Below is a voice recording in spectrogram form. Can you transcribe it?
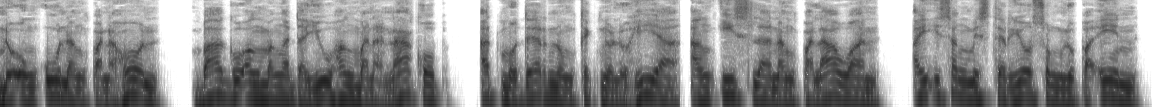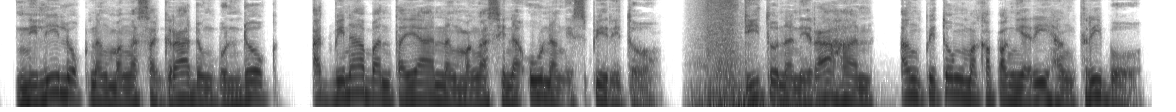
Noong unang panahon, bago ang mga dayuhang mananakop at modernong teknolohiya, ang isla ng Palawan ay isang misteryosong lupain, nililok ng mga sagradong bundok at binabantayan ng mga sinaunang espiritu. Dito nanirahan ang pitong makapangyarihang tribo,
